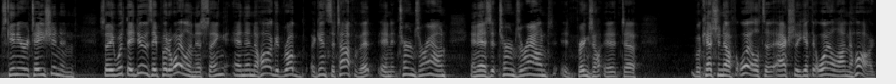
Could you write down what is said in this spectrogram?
skin irritation and so they, what they do is they put oil in this thing and then the hog would rub against the top of it and it turns around and as it turns around it brings it uh, will catch enough oil to actually get the oil on the hog.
